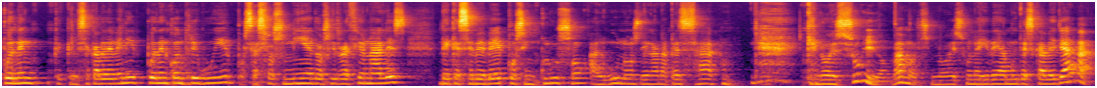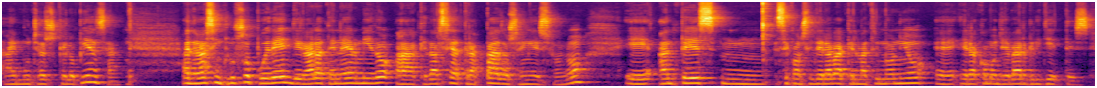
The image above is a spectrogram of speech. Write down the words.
pueden, que, les acaba de venir, pueden contribuir pues, a esos miedos irracionales de que ese bebé, pues incluso algunos llegan a pensar que no es suyo, vamos, no es una idea muy descabellada, hay muchos que lo piensan. Además, incluso pueden llegar a tener miedo a quedarse atrapados en eso, ¿no? Eh, antes mm, se consideraba que el matrimonio eh, era como llevar grilletes,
